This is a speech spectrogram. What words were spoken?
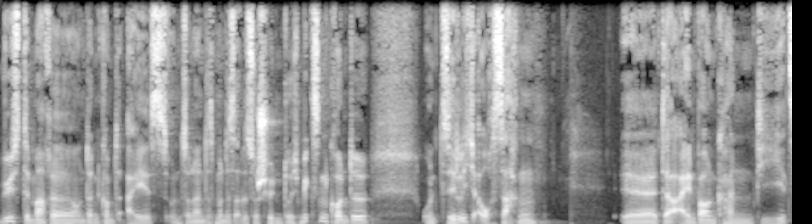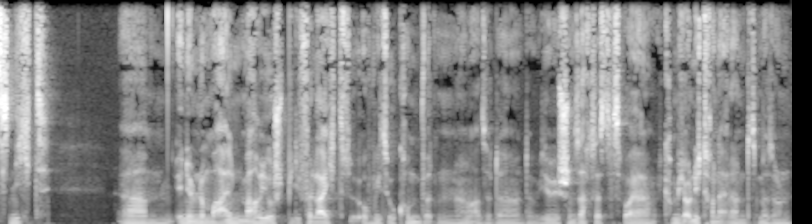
Wüste mache und dann kommt Eis und sondern dass man das alles so schön durchmixen konnte und sicherlich auch Sachen äh, da einbauen kann, die jetzt nicht ähm, in einem normalen Mario-Spiel vielleicht irgendwie so kommen würden. Ne? Also da, da, wie du schon sagtest, das war ja, ich kann mich auch nicht dran erinnern, dass man so ein,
